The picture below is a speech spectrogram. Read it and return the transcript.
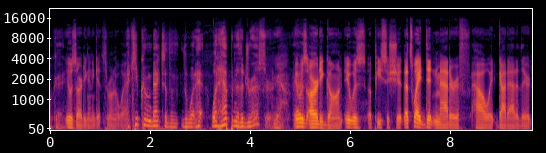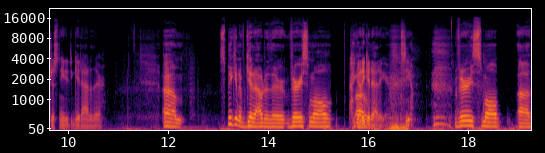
okay. It was already going to get thrown away. I keep coming back to the, the what ha- what happened to the dresser. Yeah. It was already gone. It was a piece of shit. That's why it didn't matter if how it got out of there. It just needed to get out of there. Um, speaking of get out of there, very small, I got to Oh. get out of here. See ya. very small uh,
